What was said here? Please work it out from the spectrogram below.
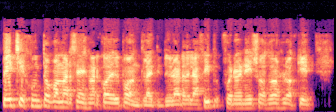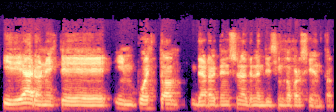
Peche junto con Mercedes Marcó del Pont, la titular de la FIP, fueron ellos dos los que idearon este impuesto de retención al 35%.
